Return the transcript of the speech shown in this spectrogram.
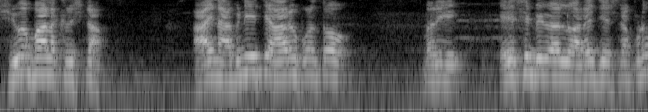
శివబాలకృష్ణ ఆయన అవినీతి ఆరోపణలతో మరి ఏసీబీ వాళ్ళు అరెస్ట్ చేసినప్పుడు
